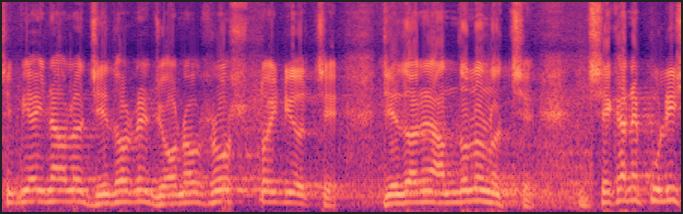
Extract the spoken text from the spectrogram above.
সিবিআই না হলেও যে ধরনের জনরোষ তৈরি হচ্ছে, যে ধরনের আন্দোলন হচ্ছে, সেখানে পুলিশ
